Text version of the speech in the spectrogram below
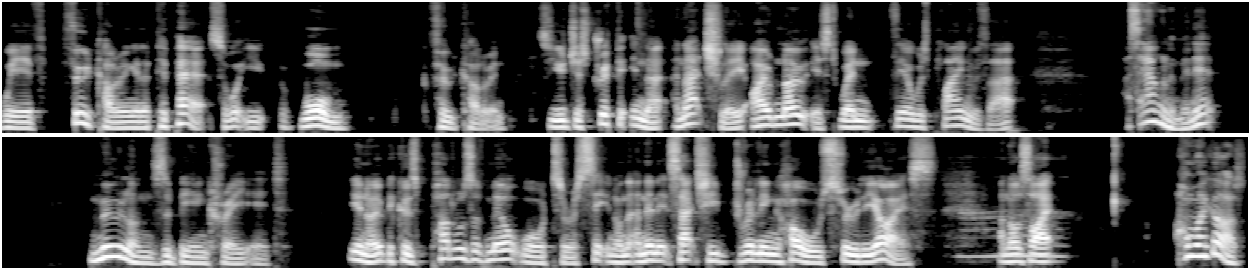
with food coloring in a pipette so what you warm food colouring. So you just drip it in that. And actually, I noticed when Theo was playing with that, I said, hang on a minute, moulins are being created, you know, because puddles of meltwater are sitting on it, and then it's actually drilling holes through the ice. And I was like, oh my God. I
